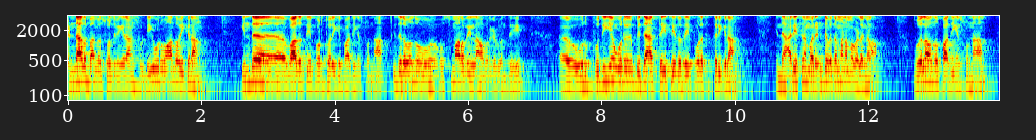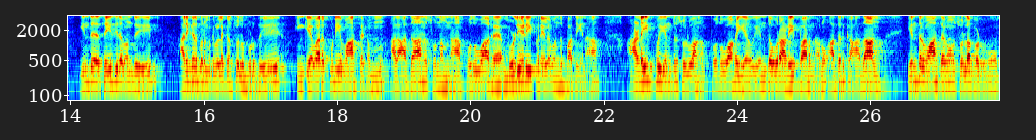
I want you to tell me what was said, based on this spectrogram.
ரெண்டாவது பாங்க சொல்லுவீங்களான்னு சொல்லி ஒரு வாதம் வைக்கிறாங்க. இந்த வாதத்தை பொறுத்த வரைக்கும் பார்த்தீங்கன்னு சொன்னால் இதில் வந்து உஸ்மாரதில்லா அவர்கள் வந்து ஒரு புதிய ஒரு பிதாத்தை செய்ததை போல சித்தரிக்கிறாங்க. இந்த அரிசி நம்ம ரெண்டு விதமாக நம்ம விளங்கலாம். முதலாவது பார்த்தீங்கன்னு சொன்னால் இந்த செய்தியில் வந்து அறிஞர் பெருமக்கள் விளக்கம் சொல்லும் பொழுது இங்கே வரக்கூடிய வாசகம் அது அதான்னு சொன்னோம்னா பொதுவாக மொழி அடிப்படையில் வந்து பார்த்திங்கன்னா அழைப்பு என்று சொல்லுவாங்க. பொதுவாக எந்த ஒரு அழைப்பாக இருந்தாலும் அதற்கு அதான் என்ற வாசகம் சொல்லப்படுவோம்.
